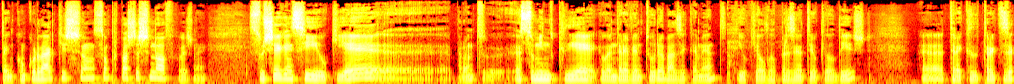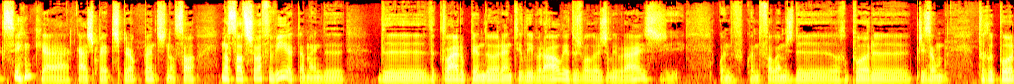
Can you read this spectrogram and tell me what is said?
tenho que concordar que isto são, são propostas xenófobas. Não é? Se o Chega em si o que é, eh, pronto, assumindo que é o André Ventura, basicamente, e o que ele representa e o que ele diz, uh, terei, que, terei que dizer que sim, que há, que há aspectos preocupantes, não só, não só de xenofobia, também de, de, de claro pendor antiliberal e dos valores liberais. E quando, quando falamos de repor uh, prisão, de repor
